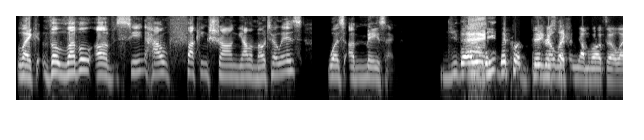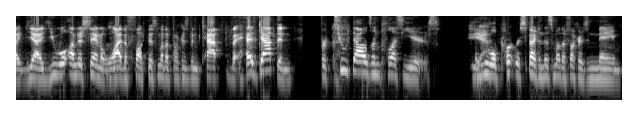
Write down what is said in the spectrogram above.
Like the level of seeing how fucking strong Yamamoto is was amazing. You, they, And- they, put big you know, respect in Yamamoto. Like, yeah, you will understand why the fuck this motherfucker's been cap the head captain for two thousand plus years. And Yeah. you will put respect in this motherfucker's name.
